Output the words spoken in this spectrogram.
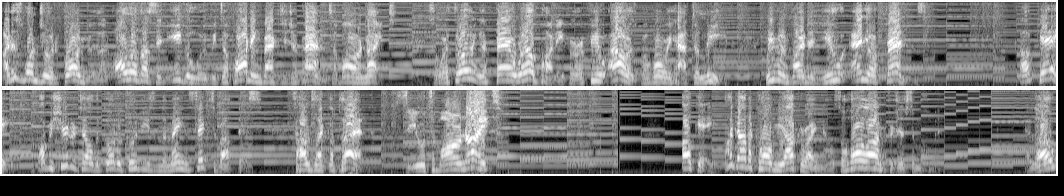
I just want to inform you that all of us in Eagle will be departing back to Japan tomorrow night. So we're throwing a farewell party for a few hours before we have to leave. We've invited you and your friends. Okay, I'll be sure to tell the Gotokujis and the main six about this. Sounds like a plan. See you tomorrow night! Okay, I gotta call Miyako right now, so hold on for just a moment. Hello?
